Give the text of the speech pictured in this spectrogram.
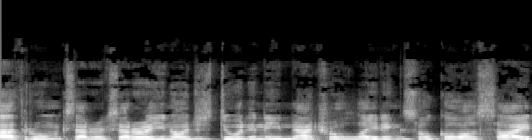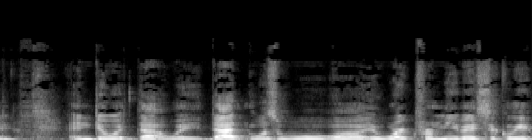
bathroom etc etc you know just do it in a natural lighting. So go outside and do it that way. That was uh, it worked for me basically.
